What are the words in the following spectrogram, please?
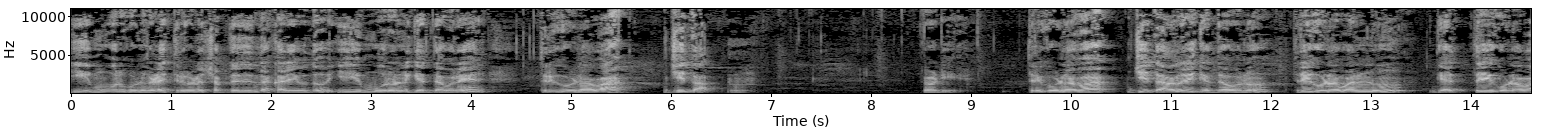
ಈ ಮೂರು ಗುಣಗಳೇ ತ್ರಿಗುಣ ಶಬ್ದದಿಂದ ಕರೆಯುವುದು. ಈ ಮೂರನ್ನು ಗೆದ್ದವನೇ ತ್ರಿಗುಣವ ಜಿತ. ನೋಡಿ, ತ್ರಿಗುಣವ ಜಿತ ಅಂದ್ರೆ ಗೆದ್ದವನು. ತ್ರಿಗುಣವನ್ನು ತ್ರಿಗುಣವ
